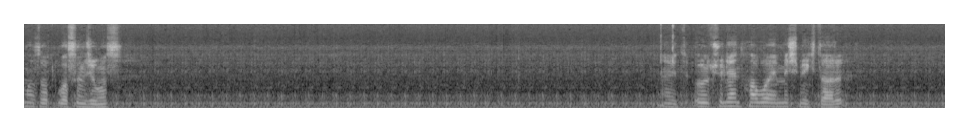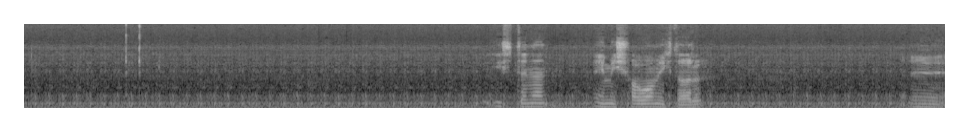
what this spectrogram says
Mazot basıncımız Evet, ölçülen hava emiş miktarı. İstenen emiş hava miktarı. Ee,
